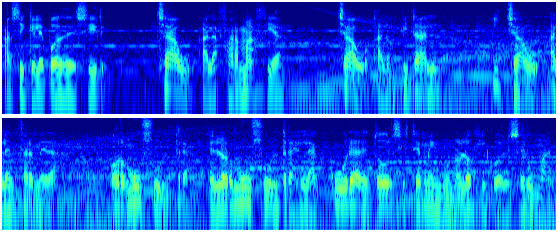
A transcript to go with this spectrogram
Así que le puedes decir chau a la farmacia, chau al hospital y chau a la enfermedad. Hormuz Ultra. El Hormuz Ultra es la cura de todo el sistema inmunológico del ser humano.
